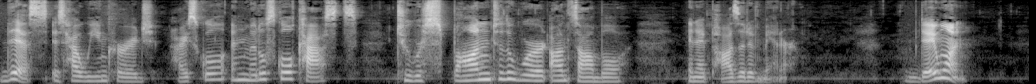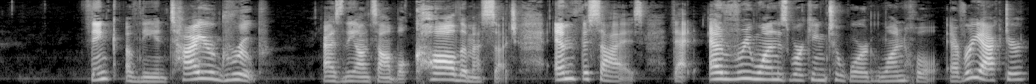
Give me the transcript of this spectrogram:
This is how we encourage high school and middle school casts to respond to the word ensemble in a positive manner. From day one, think of the entire group as the ensemble. Call them as such. Emphasize that everyone is working toward one whole. Every actor,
